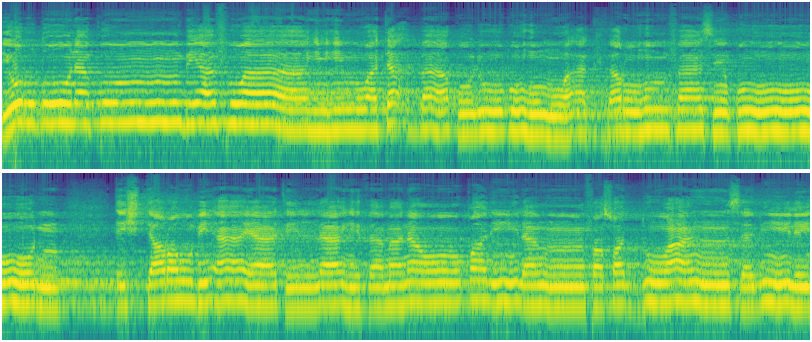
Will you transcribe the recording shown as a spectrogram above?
يرضونكم بأفواههم وتأبى قلوبهم وأكثرهم فاسقون. اشتروا بآيات الله ثمنا قليلا فصدوا عن سبيله.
